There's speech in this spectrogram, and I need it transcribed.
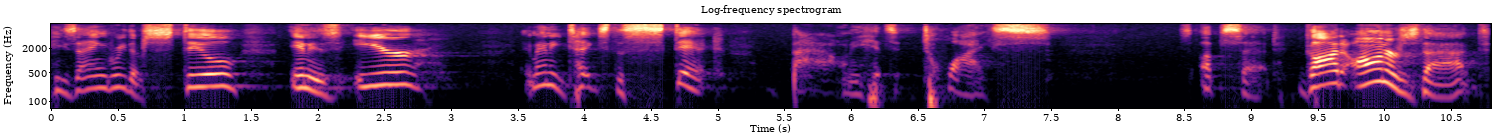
He's angry. They're still in his ear. And man, he takes the stick, bow, and he hits it twice. He's upset. God honors that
